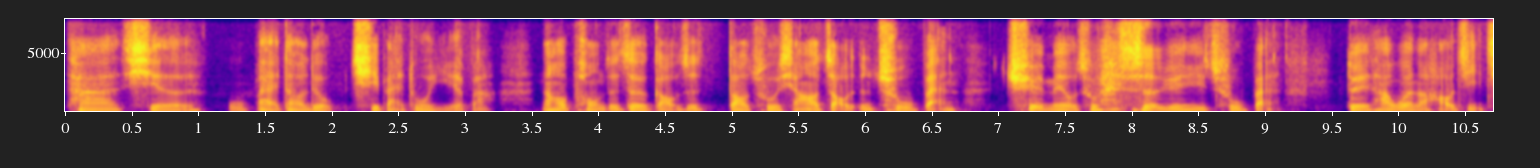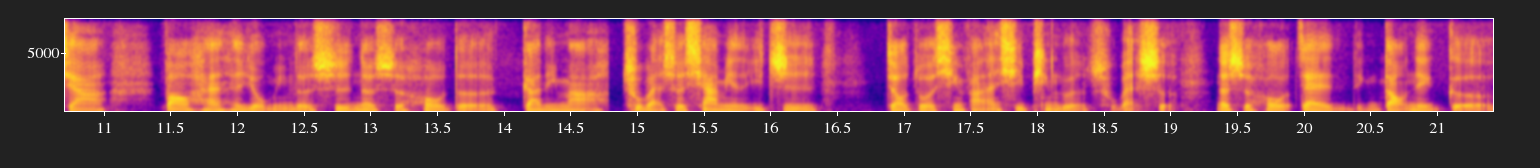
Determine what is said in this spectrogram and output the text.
他写了。五百到六七百多页吧，然后捧着这个稿子到处想要找人出版，却没有出版社愿意出版。对，他问了好几家，包含很有名的是那时候的伽利玛出版社下面的一支叫做新法兰西评论出版社。那时候在领导那个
